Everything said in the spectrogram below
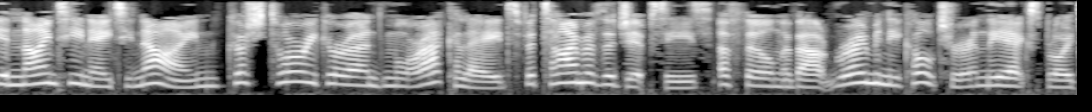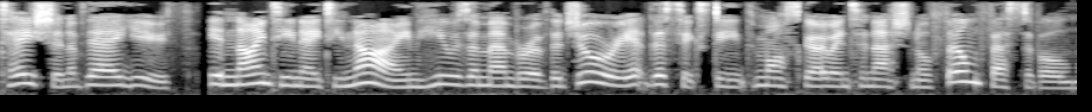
In 1989, Kusturica earned more accolades for Time of the Gypsies, a film about Romani culture and the exploitation of their youth. In 1989 he was a member of the jury at the 16th Moscow International Film Festival.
